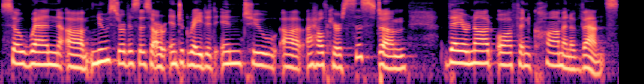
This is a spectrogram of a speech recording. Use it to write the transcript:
So when um, new services are integrated into uh, a healthcare system, they are not often common events.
